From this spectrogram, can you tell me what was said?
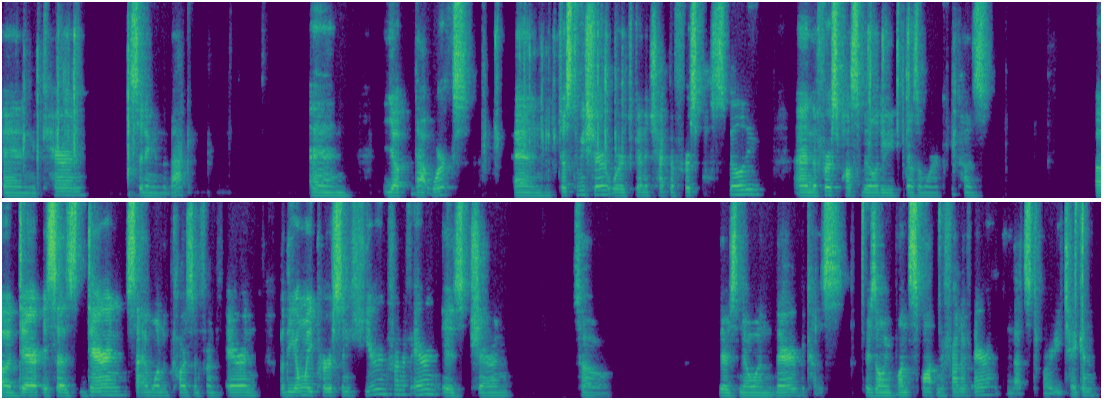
and Karen sitting in the back. And yep, that works. And just to be sure, we're gonna check the first possibility. And the first possibility doesn't work because uh, Dar- it says Darren sat one of cars in front of Aaron, but the only person here in front of Aaron is Sharon. So there's no one there because there's only one spot in front of Aaron, and that's already taken.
